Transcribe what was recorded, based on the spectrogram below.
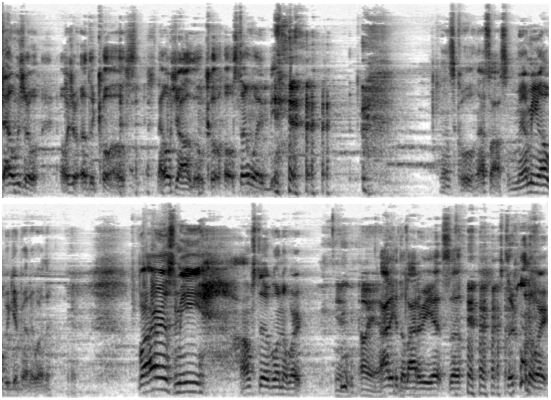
That was your that was your other co-host. That was y'all little co-host. That wasn't me. That's cool. That's awesome. Man, I mean, I hope we get better weather. Far as me, I'm still going to work. yeah. Oh yeah. I didn't hit the lottery yet, so still going to work.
